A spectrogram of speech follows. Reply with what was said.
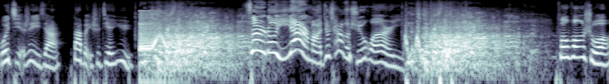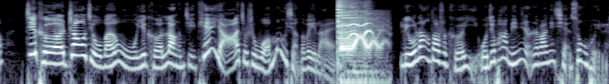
我解释一下，大北是监狱，字儿都一样嘛，就差个循环而已。”峰峰说。既可朝九晚五，也可浪迹天涯，就是我梦想的未来。流浪倒是可以，我就怕民警再把你遣送回来。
